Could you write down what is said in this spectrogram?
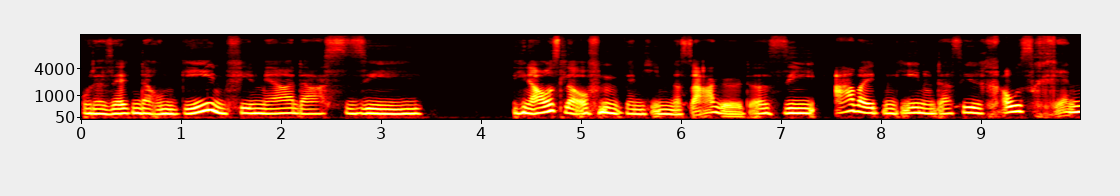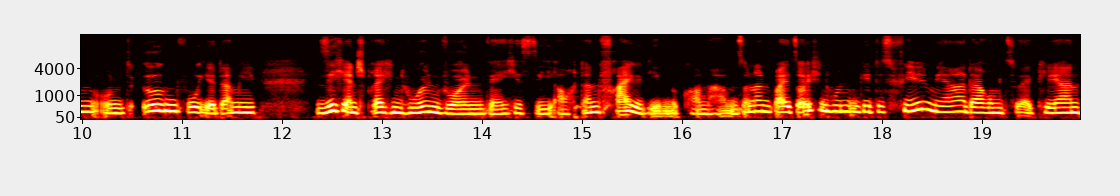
oder selten darum gehen, vielmehr, dass sie hinauslaufen, wenn ich ihnen das sage, dass sie arbeiten gehen und dass sie rausrennen und irgendwo ihr Dummy sich entsprechend holen wollen, welches sie auch dann freigegeben bekommen haben, sondern bei solchen Hunden geht es viel mehr darum zu erklären,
